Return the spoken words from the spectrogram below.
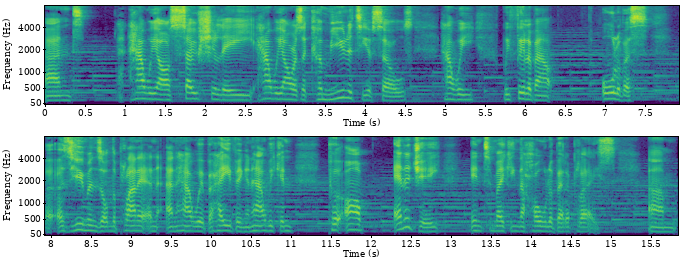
and how we are socially, how we are as a community of souls, how we, we feel about all of us uh, as humans on the planet, and, and how we're behaving, and how we can put our energy into making the whole a better place. Um,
